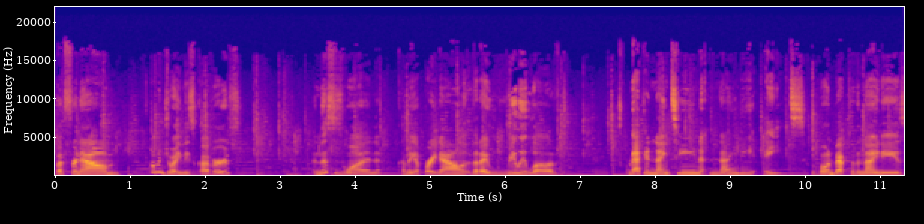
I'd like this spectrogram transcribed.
But for now, I'm enjoying these covers. And this is one coming up right now that I really loved. Back in 1998, we're going back to the 90s.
